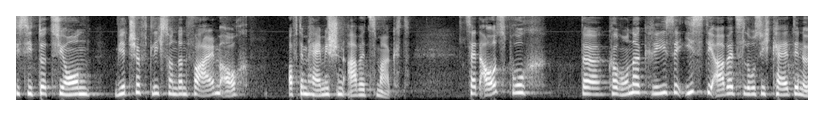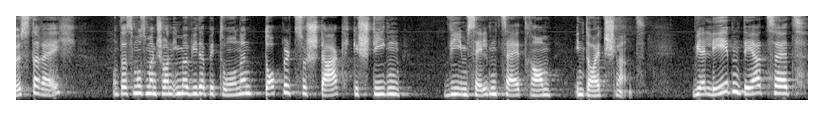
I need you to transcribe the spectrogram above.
die Situation wirtschaftlich, sondern vor allem auch auf dem heimischen Arbeitsmarkt. Seit Ausbruch der Corona-Krise ist die Arbeitslosigkeit in Österreich und das muss man schon immer wieder betonen, doppelt so stark gestiegen wie im selben Zeitraum in Deutschland. Wir erleben derzeit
